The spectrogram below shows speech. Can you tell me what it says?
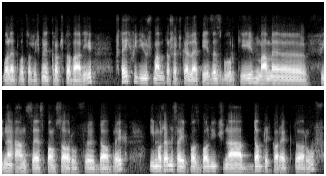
bo ledwo co żeśmy kroczkowali. W tej chwili już mamy troszeczkę lepiej ze zgórki. Mamy finanse sponsorów dobrych i możemy sobie pozwolić na dobrych korektorów, e,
